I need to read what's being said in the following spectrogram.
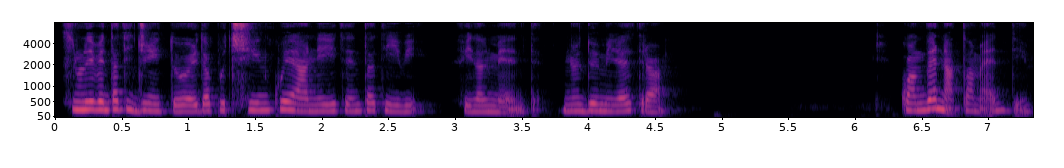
Sono diventati genitori dopo cinque anni di tentativi, finalmente, nel 2003, quando è nata Maddie.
